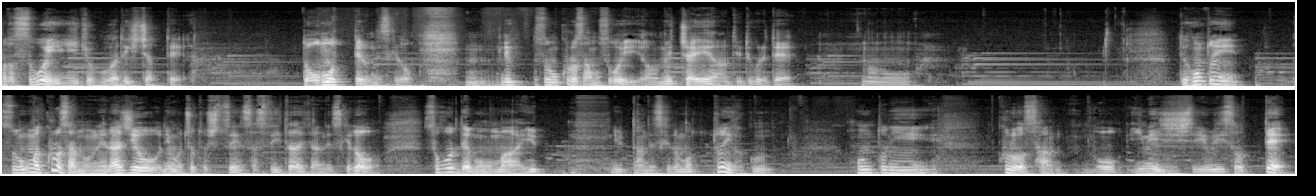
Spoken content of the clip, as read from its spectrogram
またすごいいい曲ができちゃって、と思ってるんですけど、うん、で、その黒さんもすごい、めっちゃええやんって言ってくれて、あの、で、本当にそのまあ黒さんのねラジオにもちょっと出演させていただいたんですけどそこでもまあ言ったんですけどもとにかく本当に黒さんをイメージして寄り添って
